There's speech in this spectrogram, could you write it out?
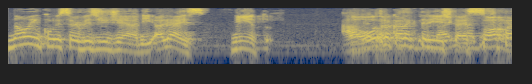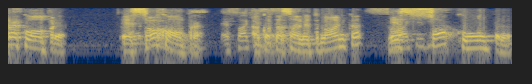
Não inclui serviço de engenharia. Aliás, minto. A, a outra característica é só para compra. É só compra. É só a cotação eletrônica só é só compra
